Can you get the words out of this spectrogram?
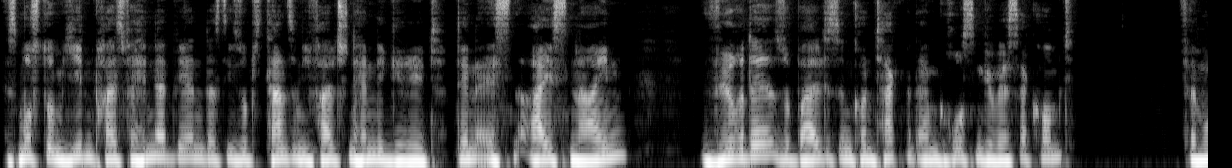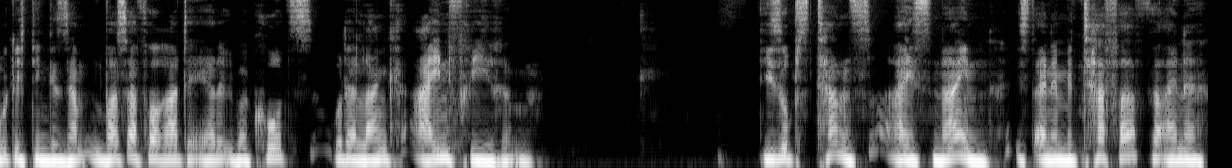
Es musste um jeden Preis verhindert werden, dass die Substanz in die falschen Hände gerät, denn Ice 9 würde, sobald es in Kontakt mit einem großen Gewässer kommt, vermutlich den gesamten Wasservorrat der Erde über kurz oder lang einfrieren. Die Substanz Eis 9 ist eine Metapher für eine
